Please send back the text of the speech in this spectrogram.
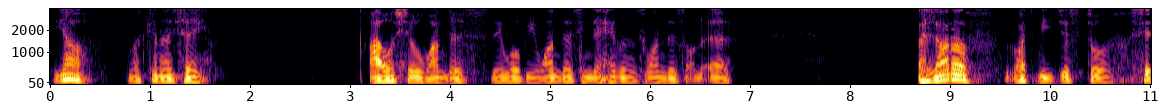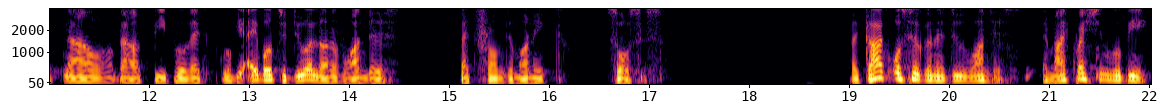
Yeah, what can I say? I will show wonders. There will be wonders in the heavens, wonders on earth. A lot of what we just said now about people that will be able to do a lot of wonders, but from demonic sources. But God also going to do wonders. And my question will be,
